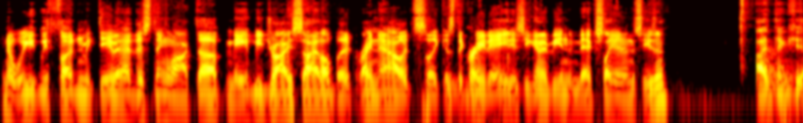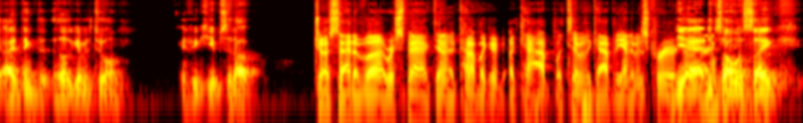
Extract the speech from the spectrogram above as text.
you know, we, we thought McDavid had this thing locked up, maybe Draisaitl, but right now it's like, is the Great Eight? Is he going to be in the mix later in the season? I think I think that he'll give it to him if he keeps it up. Just out of uh, respect and a kind of like a, a cap, a tip of the cap at the end of his career. Yeah, and it's almost like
